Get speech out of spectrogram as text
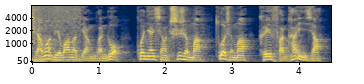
千万别忘了点个关注。过年想吃什么做什么，可以反看一下。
